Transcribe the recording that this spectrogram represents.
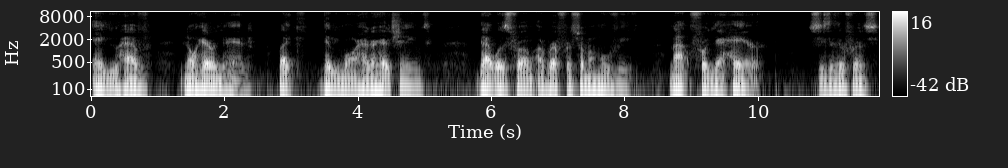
and you have no hair in your head, like Demi Moore had her head shaved, that was from a reference from a movie, not for your hair. See the difference?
